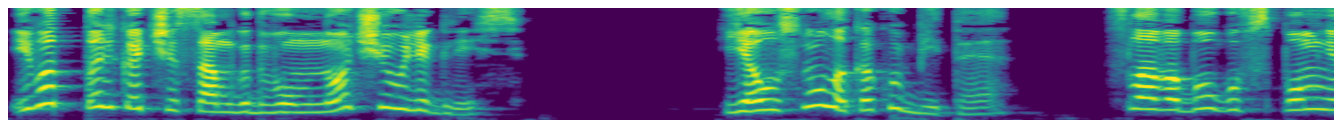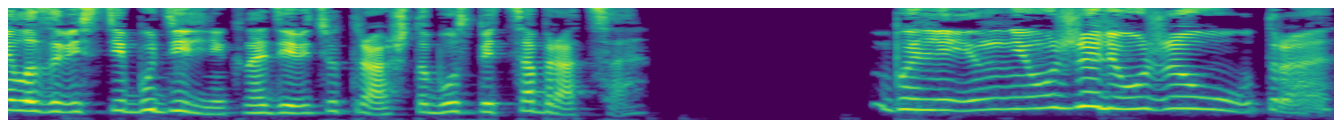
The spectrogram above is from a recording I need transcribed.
И вот только часам к двум ночи улеглись. Я уснула, как убитая. Слава богу, вспомнила завести будильник на девять утра, чтобы успеть собраться. «Блин, неужели уже утро?»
